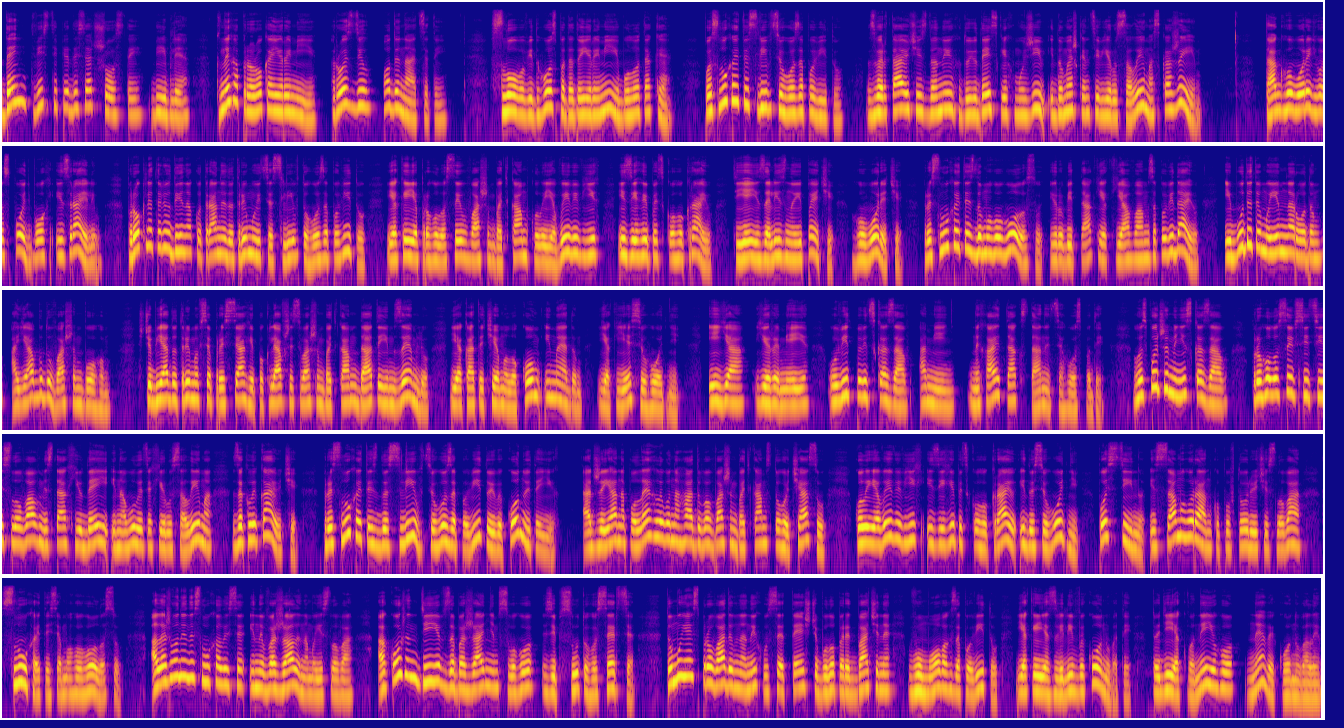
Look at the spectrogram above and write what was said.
День 256. Біблія. Книга пророка Єремії, розділ 11. Слово від Господа до Єремії було таке: Послухайте слів цього заповіту. Звертаючись до них, до юдейських мужів і до мешканців Єрусалима, скажи їм. Так говорить Господь Бог Ізраїлів, проклята людина, котра не дотримується слів того заповіту, який я проголосив вашим батькам, коли я вивів їх із єгипетського краю, тієї залізної печі, говорячи: прислухайтесь до мого голосу і робіть так, як я вам заповідаю, і будете моїм народом, а я буду вашим Богом. Щоб я дотримався присяги, поклявшись вашим батькам дати їм землю, яка тече молоком і медом, як є сьогодні. І я, Єремеє, у відповідь сказав Амінь. Нехай так станеться, Господи. Господь же мені сказав: проголоси всі ці слова в містах Юдеї і на вулицях Єрусалима, закликаючи, прислухайтесь до слів цього заповіту і виконуйте їх. Адже я наполегливо нагадував вашим батькам з того часу, коли я вивів їх із єгипетського краю і до сьогодні постійно, із самого ранку повторюючи слова Слухайтеся мого голосу. Але ж вони не слухалися і не вважали на мої слова, а кожен діяв за бажанням свого зіпсутого серця. Тому я й спровадив на них усе те, що було передбачене в умовах заповіту, який я звелів виконувати, тоді як вони його не виконували.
